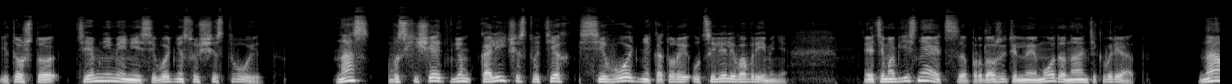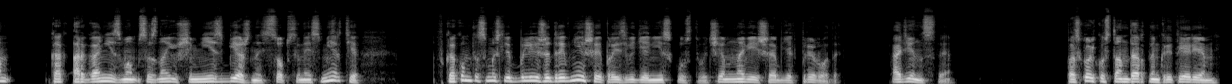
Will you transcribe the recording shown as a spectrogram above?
и то, что, тем не менее, сегодня существует. Нас восхищает в нем количество тех «сегодня», которые уцелели во времени. Этим объясняется продолжительная мода на антиквариат. Нам, как организмам, сознающим неизбежность собственной смерти — в каком-то смысле ближе древнейшее произведение искусства, чем новейший объект природы. Одиннадцатое. Поскольку стандартным критерием,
